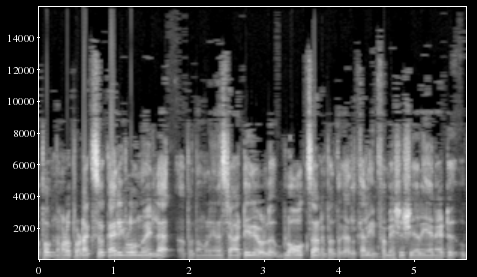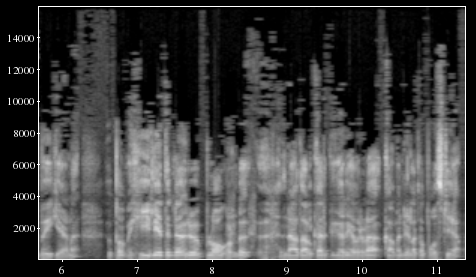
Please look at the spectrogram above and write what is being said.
അപ്പം നമ്മുടെ പ്രൊഡക്ട്സോ കാര്യങ്ങളോ ഒന്നും ഇല്ല. അപ്പം നമ്മളിങ്ങനെ സ്റ്റാർട്ട് ചെയ്തേ ഉള്ളൂ. ബ്ലോഗ്സ് ആണ് ഇപ്പം തൽക്കാലം ഇൻഫർമേഷൻ ഷെയർ ചെയ്യാനായിട്ട് ഉപയോഗിക്കുകയാണ്. ഇപ്പം ഹീലിയത്തിന്റെ ഒരു ബ്ലോഗുണ്ട് ഇതിനകത്ത് ആൾക്കാർക്ക് കയറി അവരുടെ കമന്റുകളൊക്കെ പോസ്റ്റ് ചെയ്യാം.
